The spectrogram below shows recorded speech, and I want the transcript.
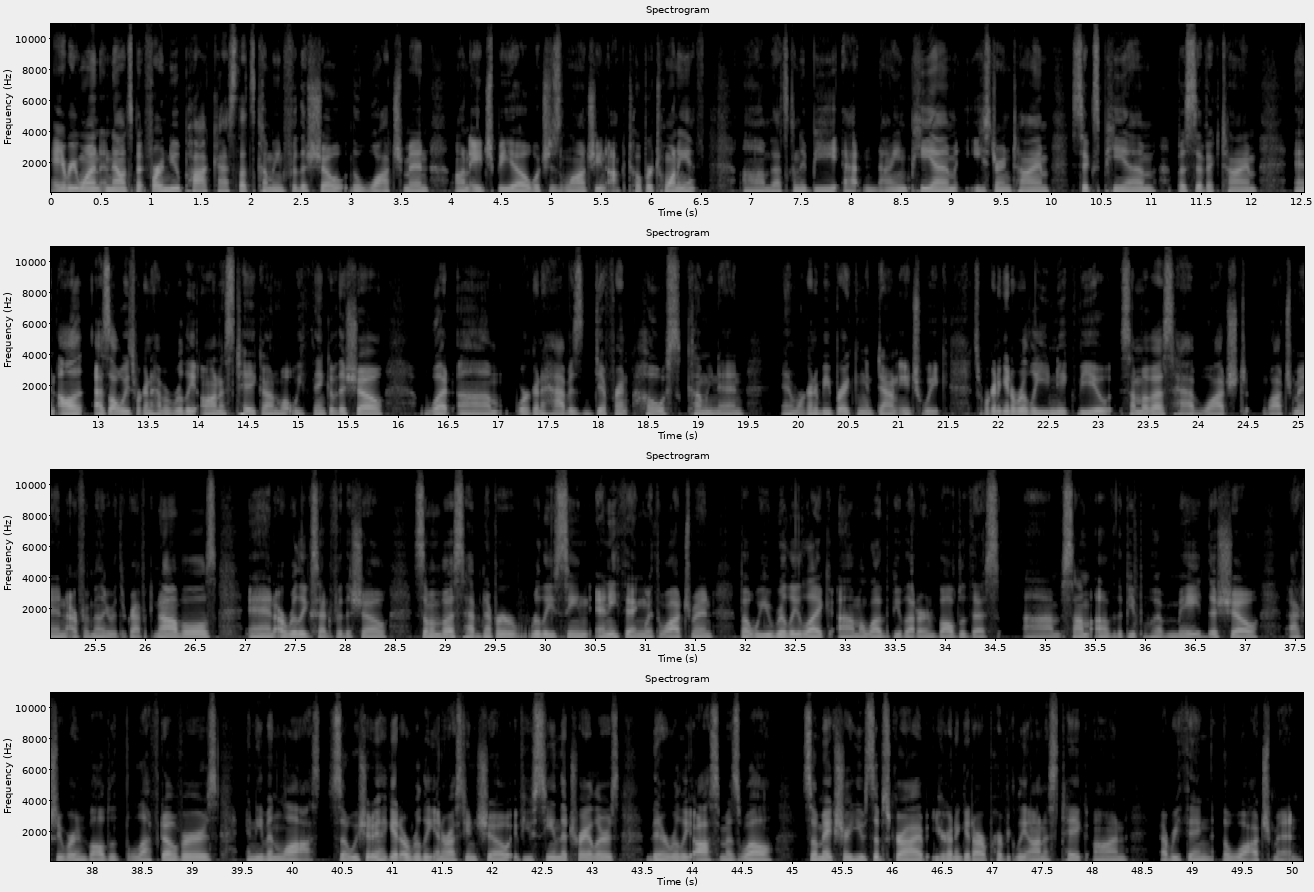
Hey everyone, announcement for a new podcast that's coming for the show The Watchmen on HBO, which is launching October 20th. Um, that's going to be at 9 p.m. Eastern Time, 6 p.m. Pacific Time. And all, as always, we're going to have a really honest take on what we think of the show. What um, we're going to have is different hosts coming in and we're going to be breaking it down each week. So we're going to get a really unique view. Some of us have watched Watchmen, are familiar with the graphic novels, and are really excited for the show. Some of us have never really seen anything with Watchmen, but we really like um, a lot of the people that are involved with this. Um, some of the people who have made the show actually were involved with The Leftovers and even Lost. So we should get a really interesting show. If you've seen the trailers, they're really awesome as well. So make sure you subscribe. You're going to get our perfectly honest take on everything The Watchmen.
